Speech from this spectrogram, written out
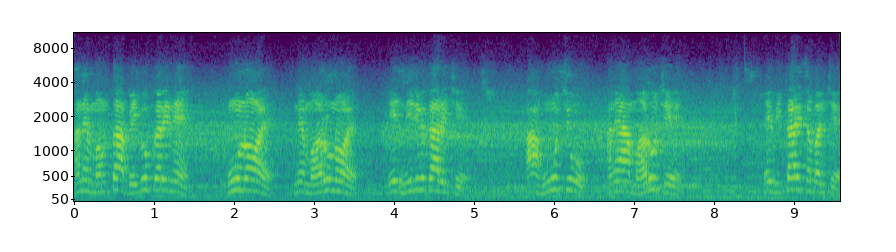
અને મમતા ભેગું કરીને હું નોય ને મારું નોય એ નિર્વિકારી છે. આ હું છું અને આ મારું છે. એ વિકારી સંબંધ છે.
